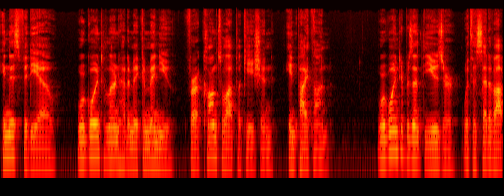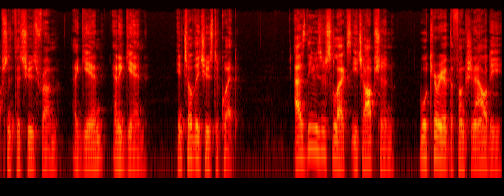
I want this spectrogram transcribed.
In this video, we're going to learn how to make a menu for a console application in Python. We're going to present the user with a set of options to choose from again and again until they choose to quit. As the user selects each option, we'll carry out the functionality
